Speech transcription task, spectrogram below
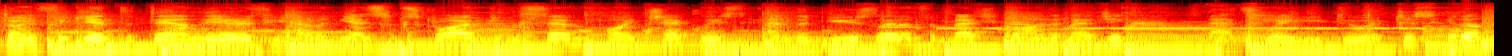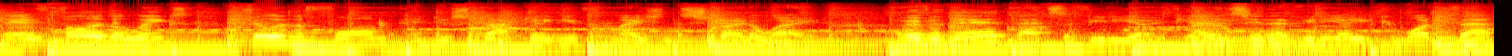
Don't forget that down there, if you haven't yet subscribed to the 7 point checklist and the newsletter for Magic Behind the Magic, that's where you do it. Just hit on there, follow the links, fill in the form, and you'll start getting information straight away. Over there, that's a video. If you haven't seen that video, you can watch that.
